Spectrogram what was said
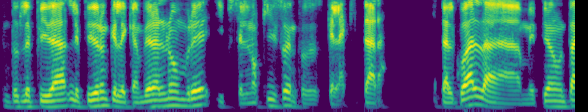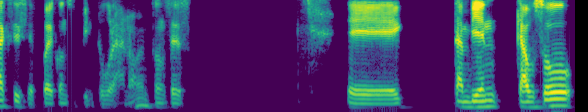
Entonces le, pida, le pidieron que le cambiara el nombre y pues él no quiso, entonces que la quitara. Y tal cual la metió en un taxi y se fue con su pintura, ¿no? Entonces, eh, también causó,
